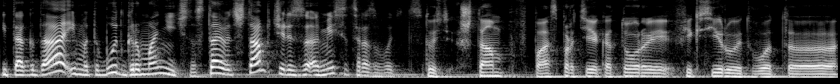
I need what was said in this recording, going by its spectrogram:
и тогда им это будет гармонично. Ставят штамп, через э, месяц разводится. То есть штамп в паспорте, который фиксирует вот э,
